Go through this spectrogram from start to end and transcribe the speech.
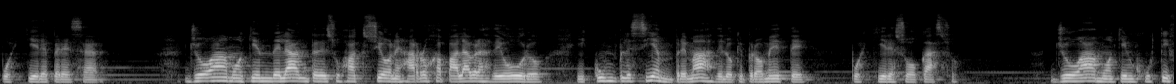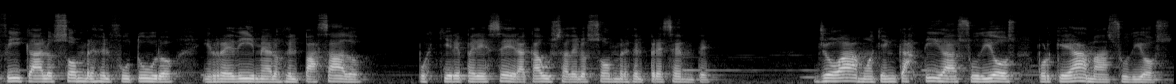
Pues quiere perecer. Yo amo a quien delante de sus acciones arroja palabras de oro y cumple siempre más de lo que promete, pues quiere su ocaso. Yo amo a quien justifica a los hombres del futuro y redime a los del pasado, pues quiere perecer a causa de los hombres del presente. Yo amo a quien castiga a su Dios porque ama a su Dios,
